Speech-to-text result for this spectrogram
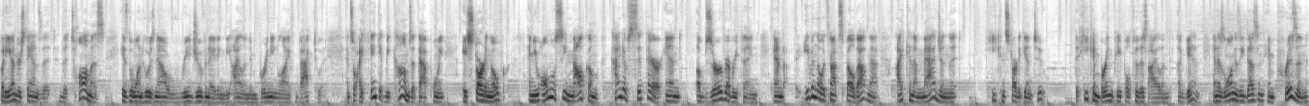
but he understands that, that Thomas is the one who is now rejuvenating the island and bringing life back to it. And so I think it becomes at that point a starting over. And you almost see Malcolm kind of sit there and observe everything. And even though it's not spelled out in that, I can imagine that he can start again too that he can bring people to this island again. And as long as he doesn't imprison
